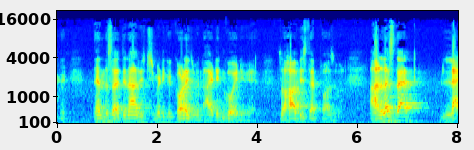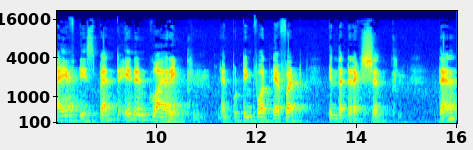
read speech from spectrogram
then the asked, which medical college went? I didn't go anywhere. So how is that possible? Unless that life is spent in inquiring and putting forth effort in that direction, then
